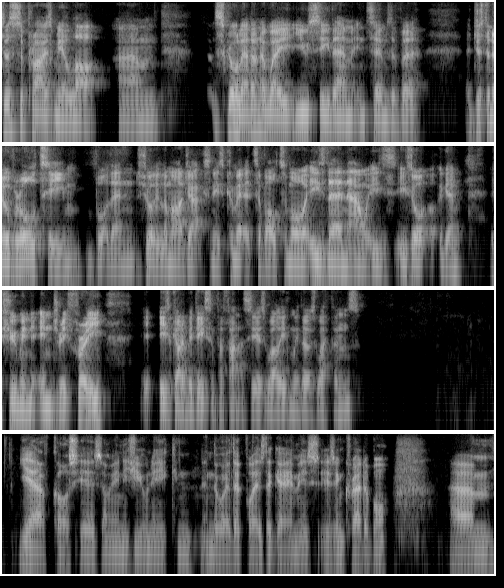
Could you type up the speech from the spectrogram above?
does surprise me a lot. Um, Scully, I don't know where you see them in terms of a just an overall team. But then surely Lamar Jackson is committed to Baltimore. He's there now. He's he's again assuming injury free. He's got to be decent for fantasy as well, even with those weapons. Yeah, of course he is. I mean, he's unique in, in the way they plays the game is is incredible. Um,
